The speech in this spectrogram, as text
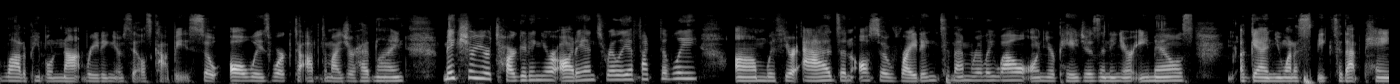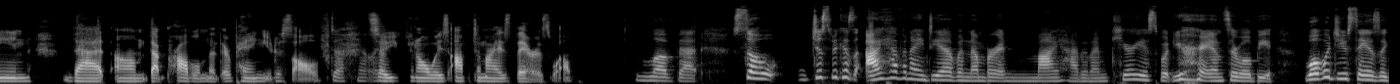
a lot of people not reading your sales copies. So always work to optimize your headline. Make sure you're targeting your audience really effectively um, with your ads and also writing to them really well on your pages and in your emails. Again, you want to speak to that pain, that um, that problem that they're paying you to solve. Definitely. So you can always optimize there as well. Love that. So, just because I have an idea of a number in my head and I'm curious what your answer will be, what would you say is a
